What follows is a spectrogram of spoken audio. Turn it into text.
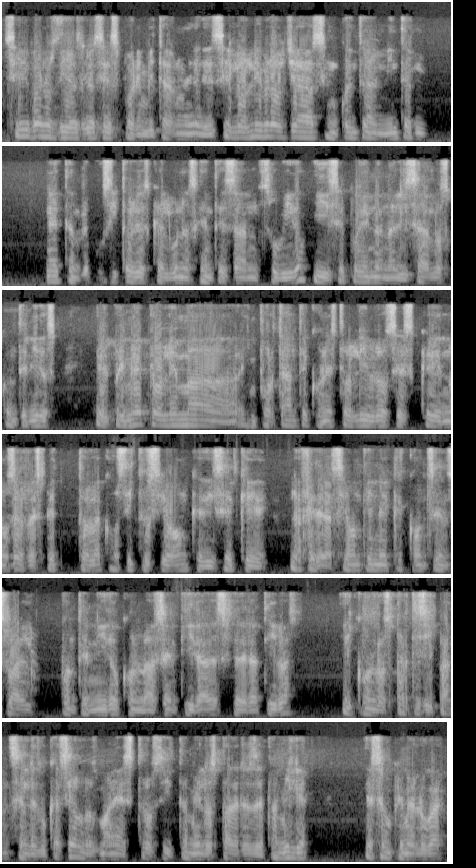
Sí, buenos días, gracias por invitarme. Sí, los libros ya se encuentran en internet en repositorios que algunas gentes han subido y se pueden analizar los contenidos. El primer problema importante con estos libros es que no se respetó la constitución que dice que la federación tiene que consensuar el contenido con las entidades federativas y con los participantes en la educación, los maestros y también los padres de familia. Eso en primer lugar.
